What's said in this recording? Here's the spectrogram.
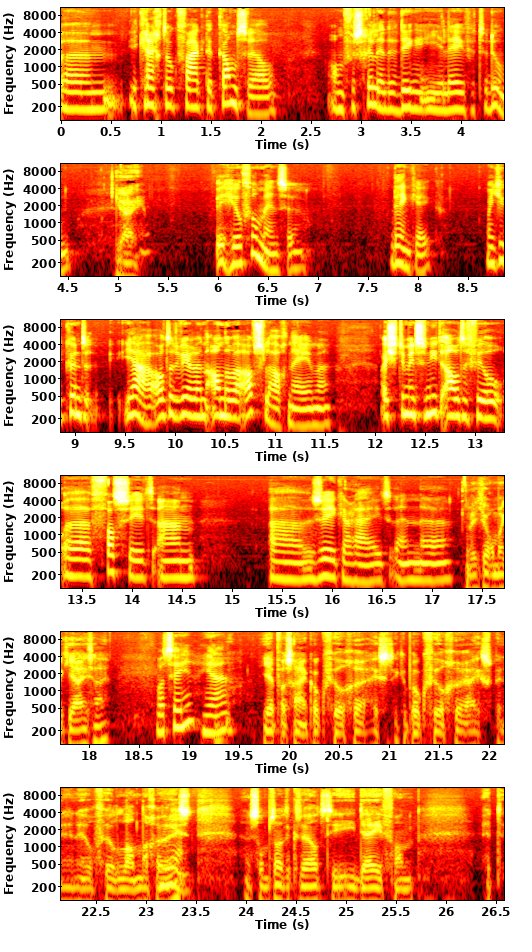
Um, je krijgt ook vaak de kans wel om verschillende dingen in je leven te doen. Jij? Heel veel mensen, denk ik. Want je kunt ja, altijd weer een andere afslag nemen. Als je tenminste niet al te veel uh, vastzit aan uh, zekerheid. En, uh, Weet je waarom ik jij zei? Wat zei je? Ja. Je hebt waarschijnlijk ook veel gereisd. Ik heb ook veel gereisd. Ik ben in heel veel landen geweest. Ja. En soms had ik wel het idee van... Het,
